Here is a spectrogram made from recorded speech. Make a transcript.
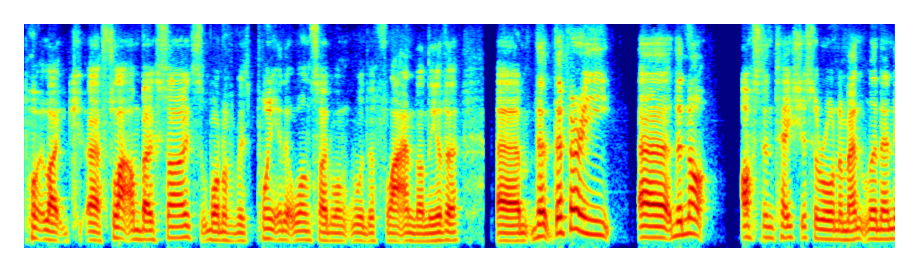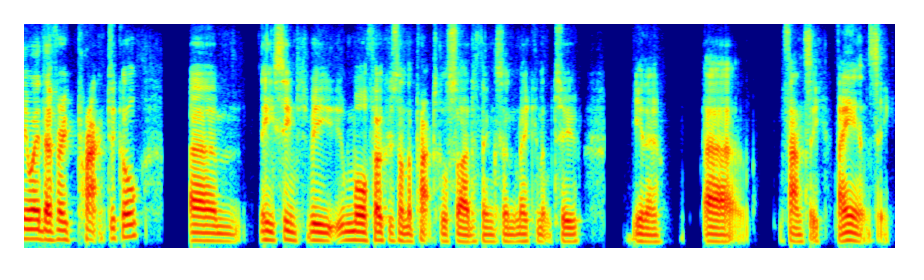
point like uh, flat on both sides. One of them is pointed at one side, one with a flat end on the other. Um, they're they're very uh they're not ostentatious or ornamental in any way. They're very practical. Um, he seems to be more focused on the practical side of things and making them too, you know, uh, fancy, fancy.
